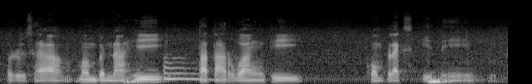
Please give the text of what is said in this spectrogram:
berusaha membenahi Oh. tata ruang di kompleks ini. gitu.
